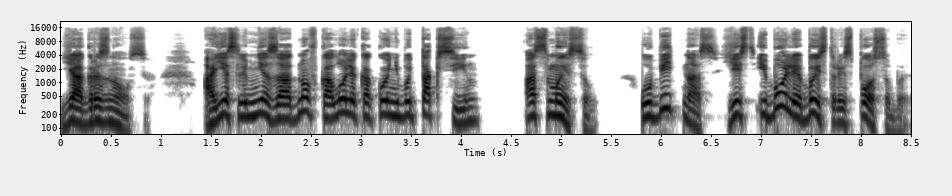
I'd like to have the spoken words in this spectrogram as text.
я огрызнулся. «А если мне заодно вкололи какой-нибудь токсин? А смысл? Убить нас есть и более быстрые способы».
